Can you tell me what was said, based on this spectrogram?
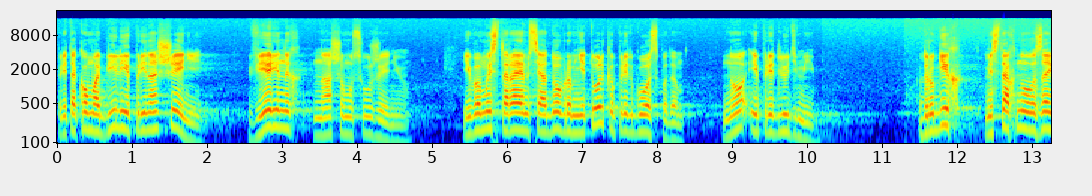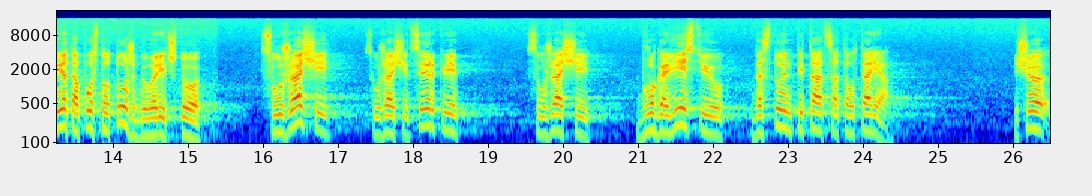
при таком обилии приношений, веренных нашему служению. Ибо мы стараемся о добром не только пред Господом, но и пред людьми. В других местах Нового Завета апостол тоже говорит, что служащий, служащий церкви, служащий благовестию достоин питаться от алтаря. Еще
